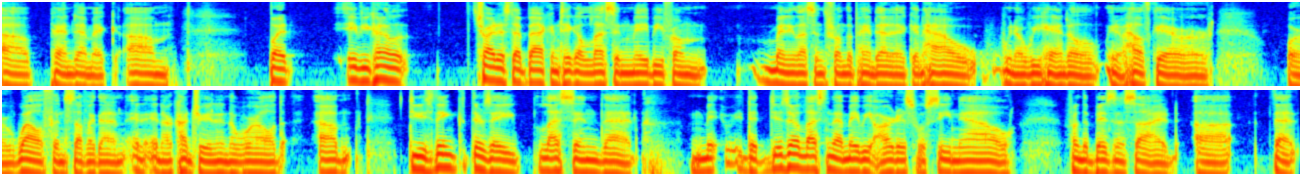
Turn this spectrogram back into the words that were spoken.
uh, pandemic. Um, but if you kind of try to step back and take a lesson, maybe from many lessons from the pandemic and how you know we handle you know healthcare or or wealth and stuff like that in, in, our country and in the world. Um, do you think there's a lesson that that is there a lesson that maybe artists will see now from the business side uh, that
